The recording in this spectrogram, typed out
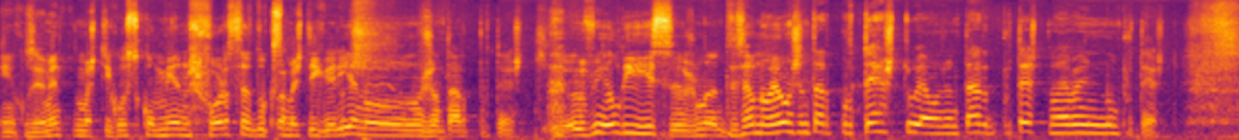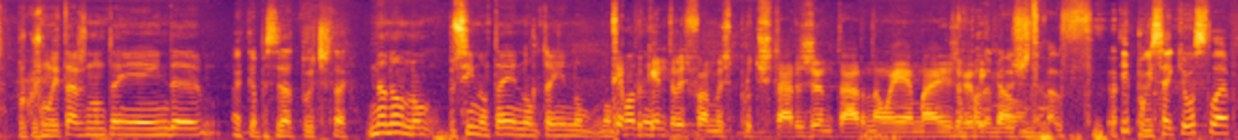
Inclusive mastigou-se com menos força do que se mastigaria num, num jantar de protesto. Eu vi ali isso. Atenção, não é um jantar de protesto, é um jantar de protesto, não é bem num protesto, porque os militares não têm ainda. A capacidade de protestar. Não, não, não sim, não têm, não têm, não, não Até podem. porque entre as formas de protestar, jantar não é a mais Não radical. E por isso é que eu a celebro.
